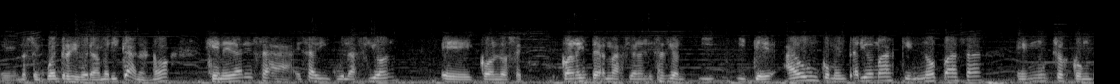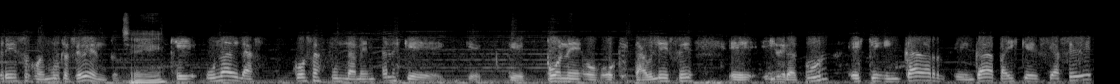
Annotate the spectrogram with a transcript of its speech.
eh, los encuentros iberoamericanos, ¿no? Generar esa, esa vinculación eh, con los con la internacionalización y, y te hago un comentario más que no pasa en muchos congresos o en muchos eventos Sí. que una de las cosas fundamentales que, que- que pone o, o que establece eh, Iberatur es que en cada en cada país que se accede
